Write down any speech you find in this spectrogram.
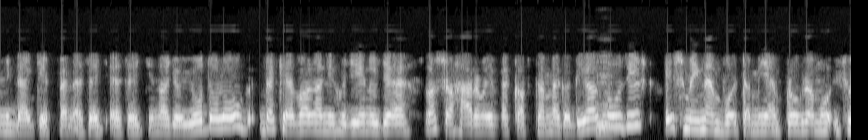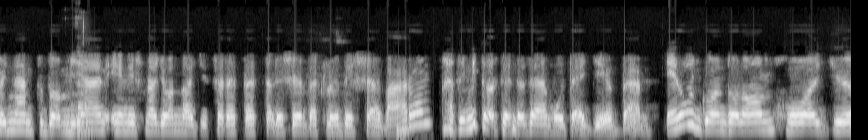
mindenképpen ez egy, ez egy nagyon jó dolog. Be kell vallani, hogy én ugye lassan három éve kaptam meg a diagnózist, hmm. és még nem voltam ilyen program, úgyhogy nem tudom milyen. Én is nagyon nagy szeretettel és érdeklődéssel várom. Hát, hogy mi történt az elmúlt egy évben? Én úgy gondolom, hogy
